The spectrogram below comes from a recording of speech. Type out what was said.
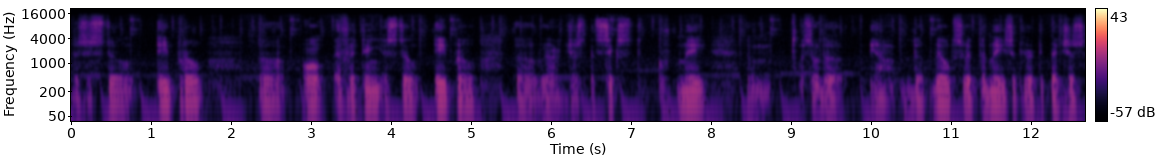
this is still April. uh, all everything is still April uh, we are just at 6th of May um, so the yeah the builds with the May security patches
